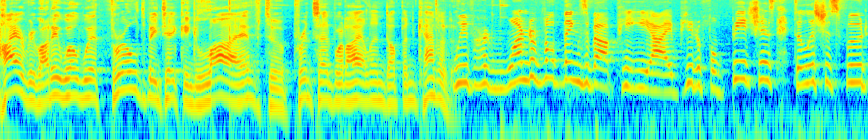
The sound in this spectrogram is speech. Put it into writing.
Hi, everybody. Well, we're thrilled to be taking live to Prince Edward Island up in Canada. We've heard wonderful things about PEI beautiful beaches, delicious food,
